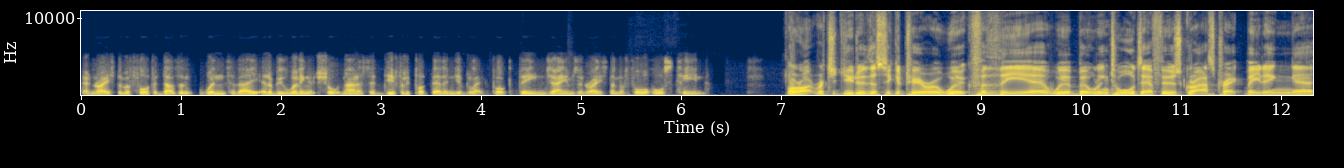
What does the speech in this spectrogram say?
in race number four. If it doesn't win today, it'll be winning at short notice. So definitely put that in your black book. Dean James in race number four, horse 10. All right, Richard, you do the secretarial work for there. We're building towards our first grass track meeting, uh,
